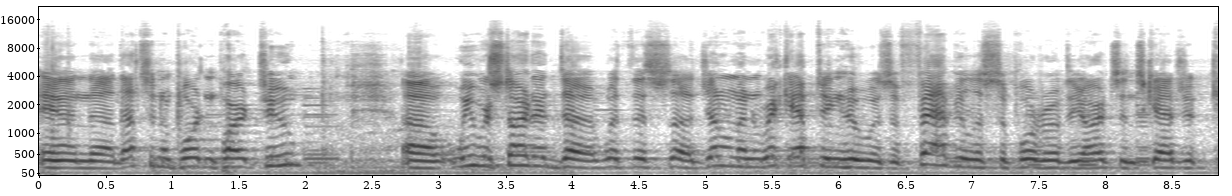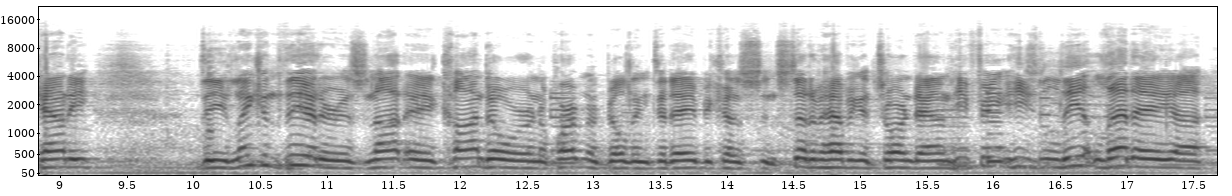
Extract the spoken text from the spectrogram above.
and uh, that's an important part too. Uh, we were started uh, with this uh, gentleman, Rick Epting, who was a fabulous supporter of the arts in Skagit County. The Lincoln Theater is not a condo or an apartment building today because instead of having it torn down, he, he led a, uh,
